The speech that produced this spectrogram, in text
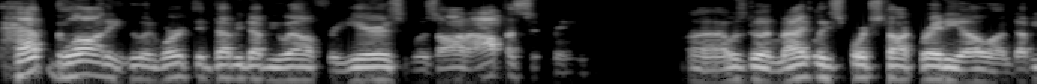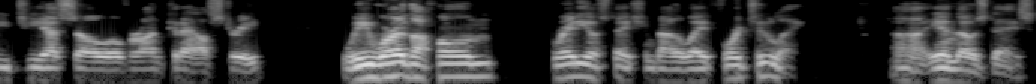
Hap Glaude, who had worked at WWL for years, was on opposite me. Uh, I was doing nightly sports talk radio on WGSO over on Canal Street. We were the home radio station, by the way, for Tulane uh, in those days.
